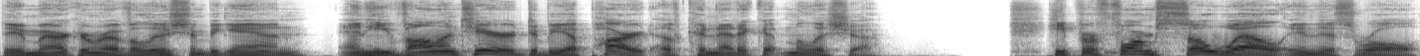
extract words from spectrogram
the American Revolution began, and he volunteered to be a part of Connecticut militia. He performed so well in this role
